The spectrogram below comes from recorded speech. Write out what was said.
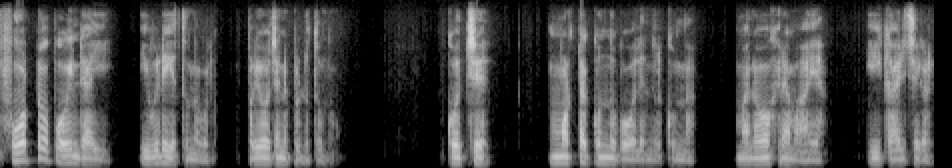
ഫോട്ടോ പോയിന്റായി ഇവിടെ എത്തുന്നവർ പ്രയോജനപ്പെടുത്തുന്നു. കൊച്ച് മൊട്ടക്കുന്ന് പോലെ നിൽക്കുന്ന മനോഹരമായ ഈ കാഴ്ചകൾ.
